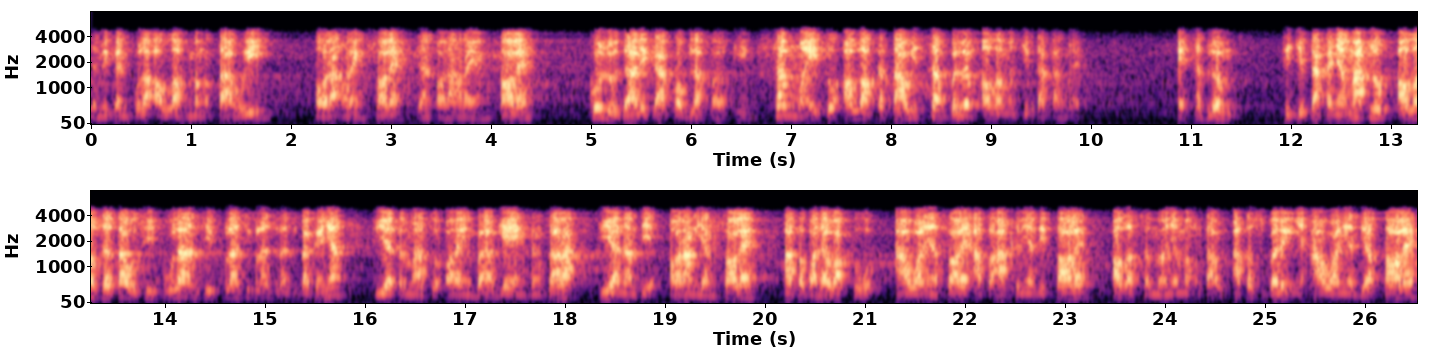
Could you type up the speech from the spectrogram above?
Demikian pula Allah mengetahui orang-orang yang soleh dan orang-orang yang toleh. Kullu dalika qabla khalqin. Semua itu Allah ketahui sebelum Allah menciptakan mereka. Eh sebelum diciptakannya makhluk, Allah sudah tahu si fulan, si fulan, si fulan, dan sebagainya. Dia termasuk orang yang bahagia, yang sengsara. Dia nanti orang yang soleh, atau pada waktu awalnya soleh atau akhirnya nanti toleh, Allah semuanya mengetahui. Atau sebaliknya awalnya dia toleh,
